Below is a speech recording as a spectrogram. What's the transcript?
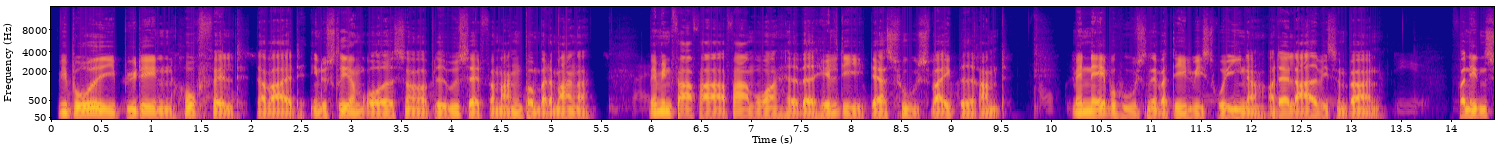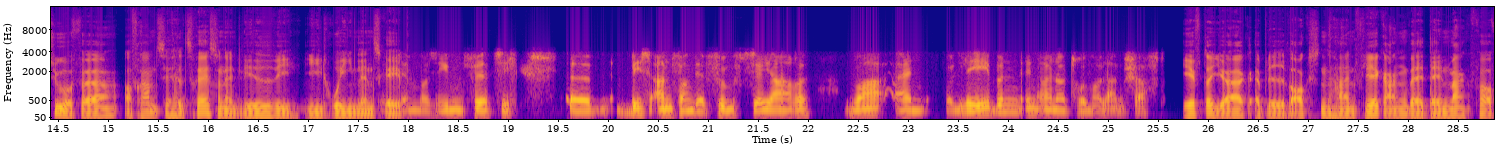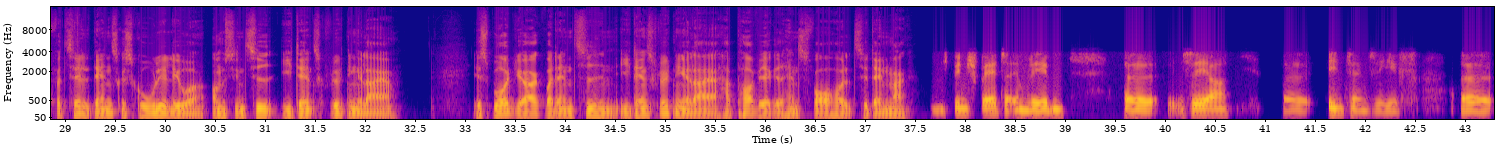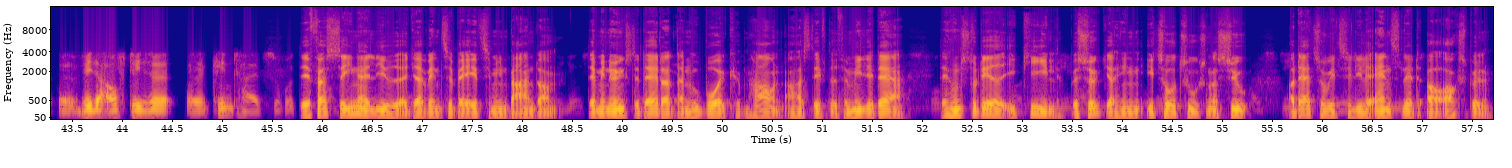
Vi boede i bydelen Hochfeld, der var et industriområde, som var blevet udsat for mange bombardementer. Men min farfar og farmor havde været heldige, deres hus var ikke blevet ramt. Men nabohusene var delvist ruiner, og der legede vi som børn. Fra 1947 og frem til 50'erne levede vi i et ruinlandskab. September 47 äh, bis Anfang der 50er Jahre war ein Leben in einer Trümmerlandschaft. Efter Jørg er blevet voksen, har han flere gange været i Danmark for at fortælle danske skoleelever om sin tid i dansk flygtningelejr. Jeg spurgte Jørg, hvordan tiden i dansk flygtningelejr har påvirket hans forhold til Danmark. Ich bin später im Leben sehr äh, intensiv äh, wieder auf diese äh, Kindheit zurück. Det er først senere i livet, at jeg er vendt tilbage til min barndom. Da min yngste datter, der nu bor i København og har stiftet familie der, da hun studerede i Kiel, besøgte jeg hende i 2007, og der tog vi til Lille Anslet og Oksbøl.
